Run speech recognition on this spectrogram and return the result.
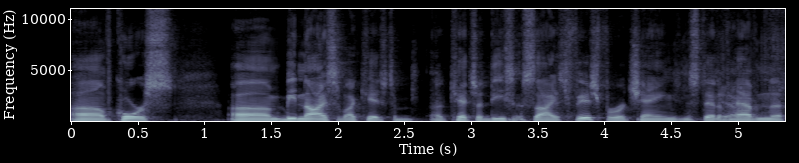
Uh, of course, um, be nice if I catch a, uh, catch a decent sized fish for a change instead of having to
